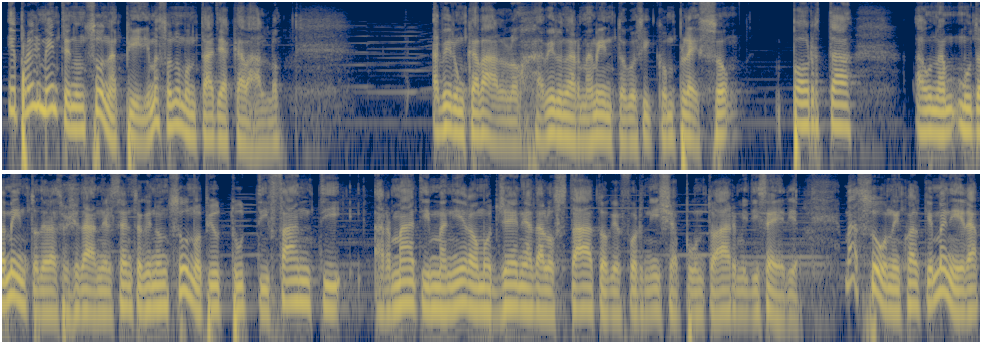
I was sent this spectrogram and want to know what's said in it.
e probabilmente non sono a piedi, ma sono montati a cavallo. Avere un cavallo, avere un armamento così complesso porta a un mutamento della società, nel senso che non sono più tutti fanti armati in maniera omogenea dallo Stato che fornisce appunto armi di serie, ma sono in qualche maniera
